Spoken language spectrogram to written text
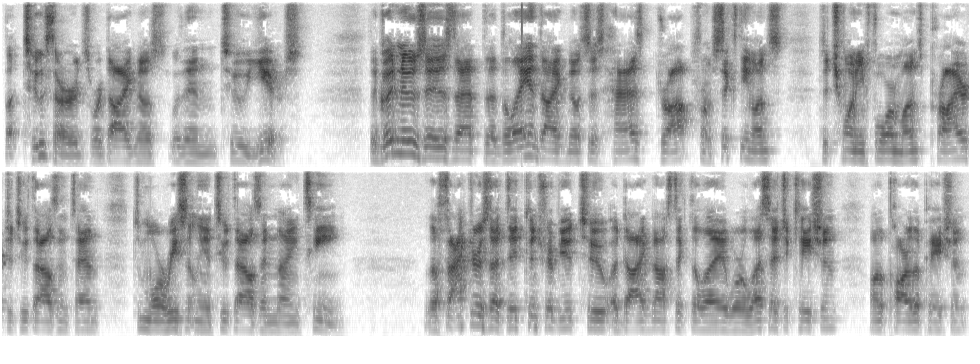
But two thirds were diagnosed within two years. The good news is that the delay in diagnosis has dropped from 60 months to 24 months prior to 2010 to more recently in 2019. The factors that did contribute to a diagnostic delay were less education on the part of the patient,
